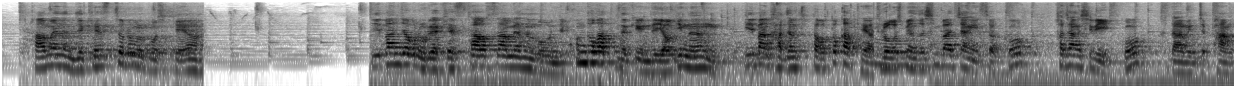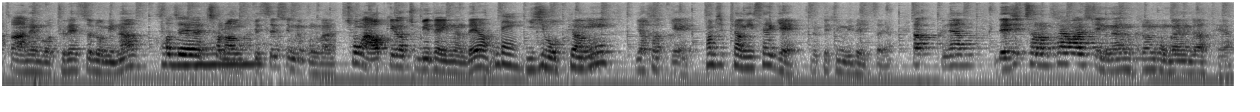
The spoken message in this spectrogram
다음에는 이제 게스트룸을 보실게요. 일반적으로 우리가 게스트하우스 하면은 뭐 이제 콘도 같은 느낌인데 여기는 일반 가정집하고 똑같아요. 들어오시면서 신발장이 있었고 화장실이 있고 그 다음에 이제 방, 또 안에 뭐 드레스룸이나 서재처럼 그렇게 쓸 수 있는 공간 총 9개가 준비되어 있는데요. 네. 25평이 6개, 30평이 3개 이렇게 준비되어 있어요. 딱 그냥 내 집처럼 사용할 수 있는 그런 공간인 것 같아요.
